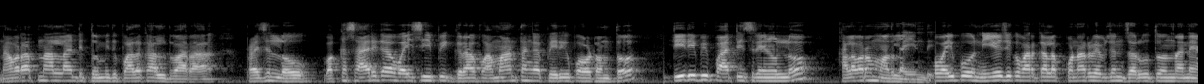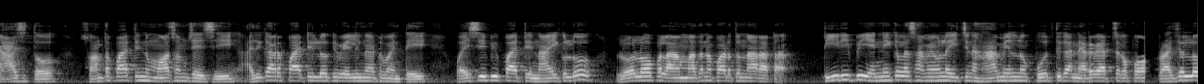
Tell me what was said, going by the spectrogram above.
నవరత్నాల లాంటి తొమ్మిది పథకాల ద్వారా ప్రజల్లో ఒక్కసారిగా వైసీపీ గ్రాఫ్ అమాంతంగా పెరిగిపోవడంతో టీడీపీ పార్టీ శ్రేణుల్లో కలవరం మొదలైంది. వైపు నియోజకవర్గాల పునర్విభజన జరుగుతుందనే ఆశతో సొంత పార్టీని మోసం చేసి అధికార పార్టీలోకి వెళ్ళినటువంటి వైసీపీ పార్టీ నాయకులు లోపల మదన పడుతున్నారట. టీడీపీ ఎన్నికల సమయంలో ఇచ్చిన హామీలను పూర్తిగా నెరవేర్చకపోవడం ప్రజల్లో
